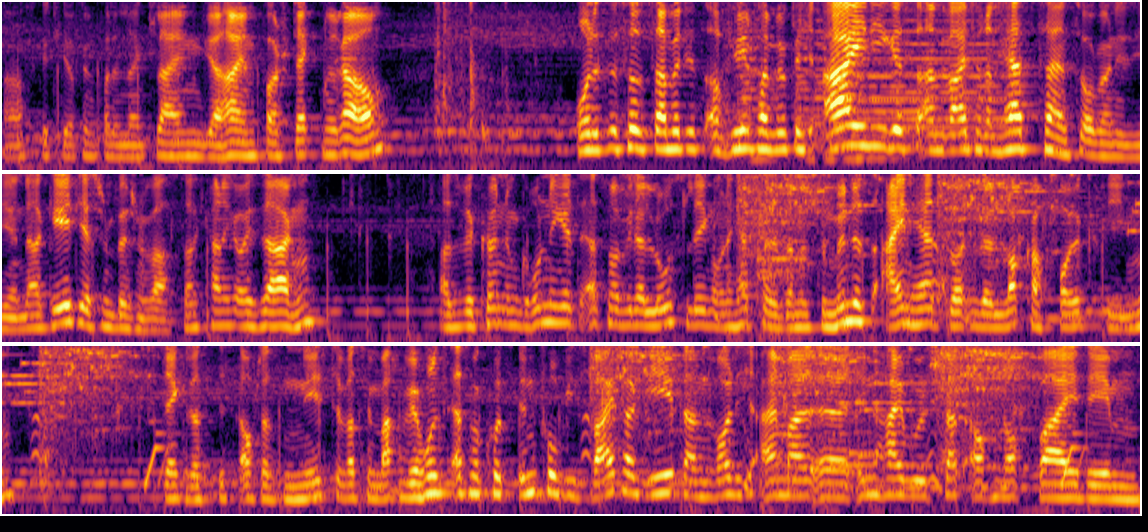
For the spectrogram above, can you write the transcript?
Ah, es geht hier auf jeden Fall in einen kleinen, geheimen, versteckten Raum. Und es ist uns damit jetzt auf jeden Fall möglich, einiges an weiteren Herzteilen zu organisieren. Da geht jetzt schon ein bisschen was, das kann ich euch sagen. Also wir können im Grunde jetzt erstmal wieder loslegen und Herzteile sammeln. Zumindest ein Herz sollten wir locker voll kriegen. Ich denke, das ist auch das nächste, was wir machen. Wir holen uns erstmal kurz Info, wie es weitergeht. Dann wollte ich einmal äh, in Hyrule Stadt auch noch bei dem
